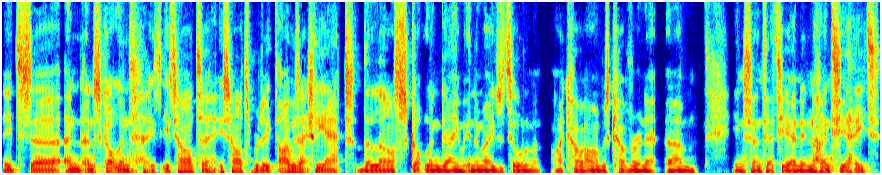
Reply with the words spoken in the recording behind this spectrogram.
it's uh, and and Scotland. It's, it's hard to it's hard to predict. I was actually at the last Scotland game in a major tournament. I cover I was covering it um, in Saint Etienne in '98.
